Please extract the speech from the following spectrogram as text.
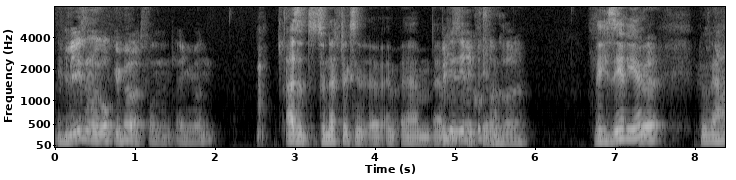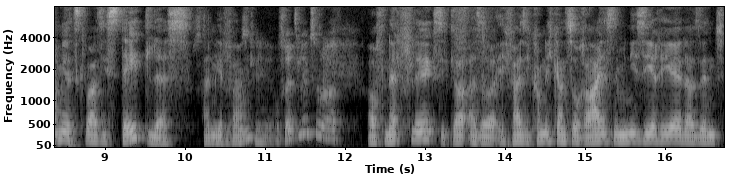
gelesen und auch gehört von irgendjemandem. Also zu Netflix. Äh, ähm, ähm, Welche Serie guckst du denn gerade? Welche Serie? Du, wir haben jetzt quasi Stateless angefangen. Okay. Auf Netflix oder? auf Netflix. Ich glaube, also ich weiß, ich komme nicht ganz so rein. Es ist eine Miniserie. Da sind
